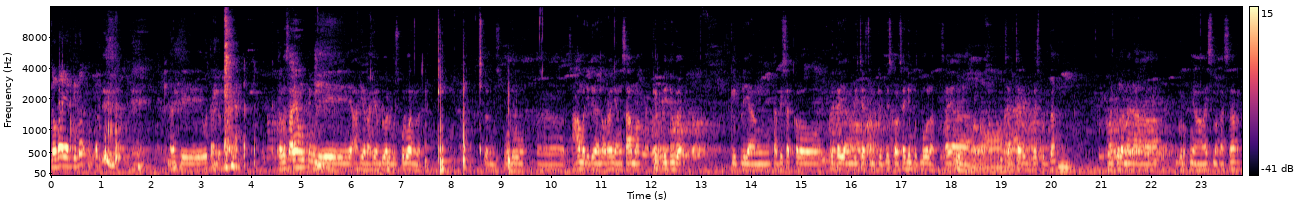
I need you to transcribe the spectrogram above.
kau bayar kita Nanti utang dulu. Kalau saya mungkin di akhir-akhir 2010-an lah. 2010 eh, sama jadi dengan orang yang sama, Kipli juga. Kipli yang tapi saya, kalau kita yang di chat sama Kipli kalau saya jemput bola, saya cari-cari di Facebook tuh. Kebetulan ada grupnya AIS Makassar.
